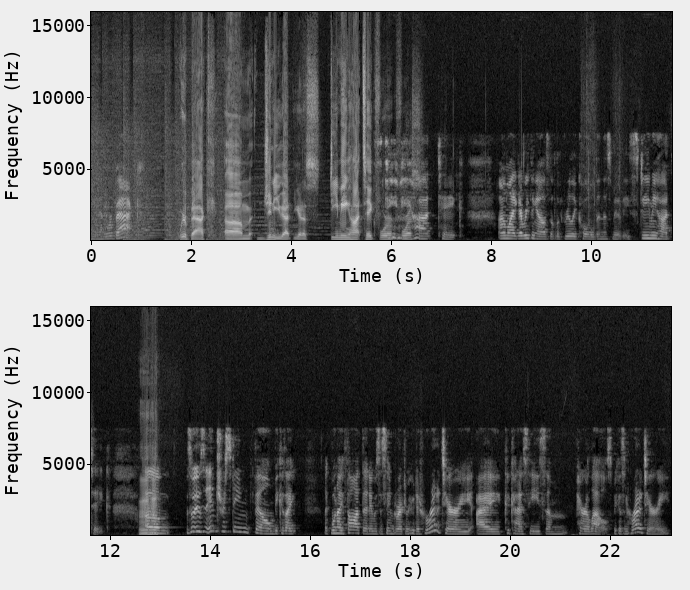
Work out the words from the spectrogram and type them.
And we're back. We're back. Um, Ginny, you got you got a steaming hot take for Steamy for us? hot take. Unlike everything else that looked really cold in this movie, steamy hot take. Mm-hmm. Um, so it was an interesting film because I, like, when I thought that it was the same director who did Hereditary, I could kind of see some parallels because in Hereditary,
